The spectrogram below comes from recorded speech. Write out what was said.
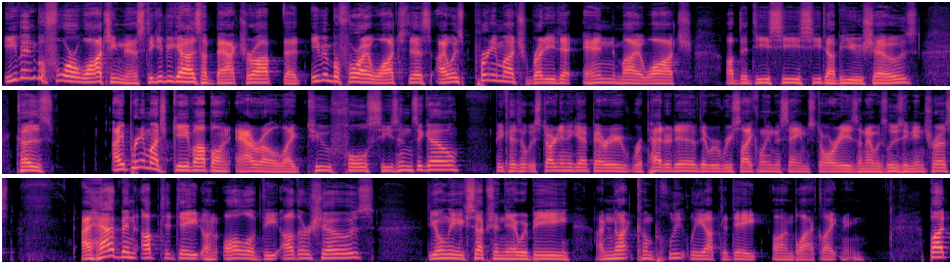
Even before watching this, to give you guys a backdrop, that even before I watched this, I was pretty much ready to end my watch of the DC CW shows because I pretty much gave up on Arrow like two full seasons ago because it was starting to get very repetitive. They were recycling the same stories and I was losing interest. I have been up to date on all of the other shows. The only exception there would be I'm not completely up to date on Black Lightning. But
